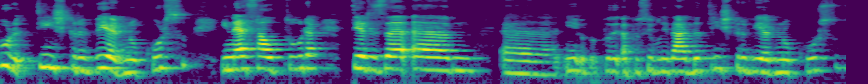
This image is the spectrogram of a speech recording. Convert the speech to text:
por te inscrever no curso e, nessa altura, teres a, a uh, a possibilidade de te inscrever no curso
